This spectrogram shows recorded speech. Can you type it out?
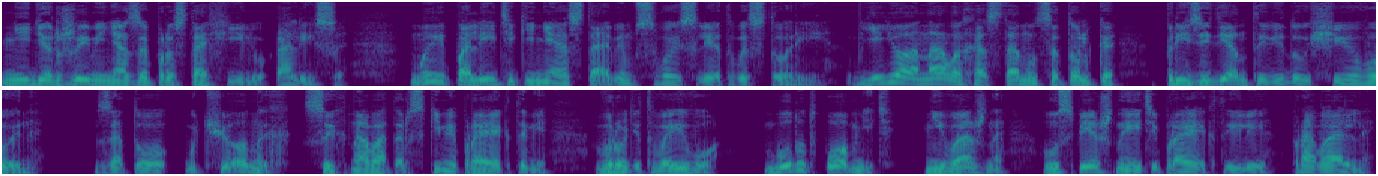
Не держи меня за простофилю, Алиса. Мы, политики, не оставим свой след в истории. В ее аналах останутся только президенты, ведущие войны. Зато ученых с их новаторскими проектами, вроде твоего, будут помнить, неважно, успешны эти проекты или провальны.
